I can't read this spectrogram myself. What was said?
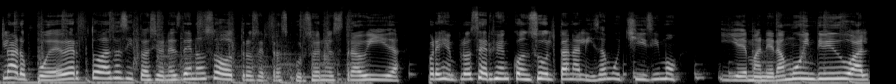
claro, puede ver todas esas situaciones de nosotros, el transcurso de nuestra vida. Por ejemplo, Sergio en consulta analiza muchísimo y de manera muy individual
